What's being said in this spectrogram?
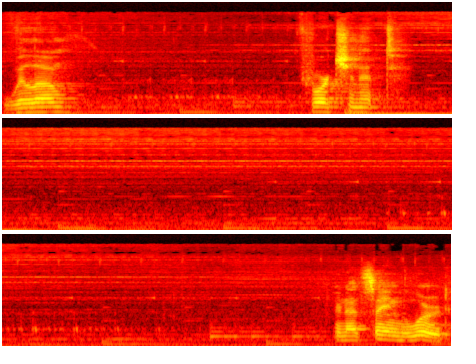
willow, fortunate. You're not saying the word.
